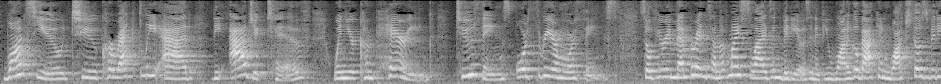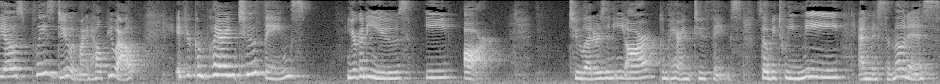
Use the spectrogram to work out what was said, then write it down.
wants you to correctly add the adjective when you're comparing two things or three or more things. So if you remember in some of my slides and videos, and if you want to go back and watch those videos, please do. It might help you out. If you're comparing two things, you're going to use ER. Two letters in ER comparing two things. So between me and Miss Simonis,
